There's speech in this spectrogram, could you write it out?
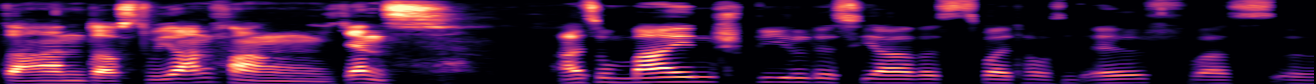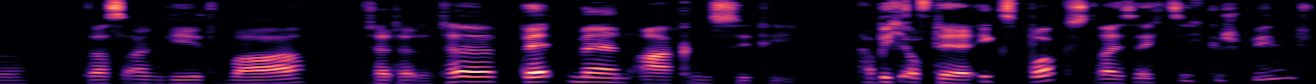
Dann darfst du ja anfangen. Jens. Also mein Spiel des Jahres 2011, was äh, das angeht, war ta -ta -ta -ta, Batman Arkham City. Habe ich auf der Xbox 360 gespielt.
